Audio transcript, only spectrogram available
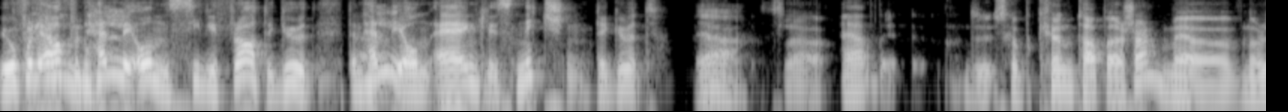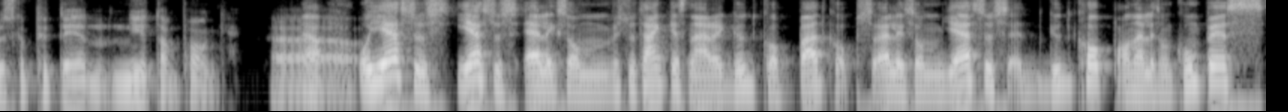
Jo, for, ja, for Den hellige ånd sier ifra til Gud. Den hellige ånd er egentlig snitchen til Gud. Ja. så Ja. du skal kun ta på deg sjøl når du skal putte inn ny tampong Eh, Ja. Og Jesus, Jesus er liksom Hvis du tenker sånn her good cop, bad cop, så er liksom Jesus er good cop. Han er liksom kompis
